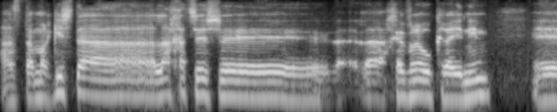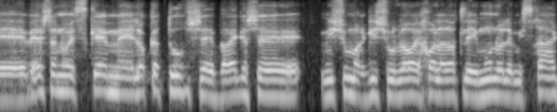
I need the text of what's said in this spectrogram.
אז אתה מרגיש את הלחץ שיש אה, לחבר'ה האוקראינים. אה, ויש לנו הסכם אה, לא כתוב שברגע שמישהו מרגיש שהוא לא יכול לעלות לאימון או למשחק,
